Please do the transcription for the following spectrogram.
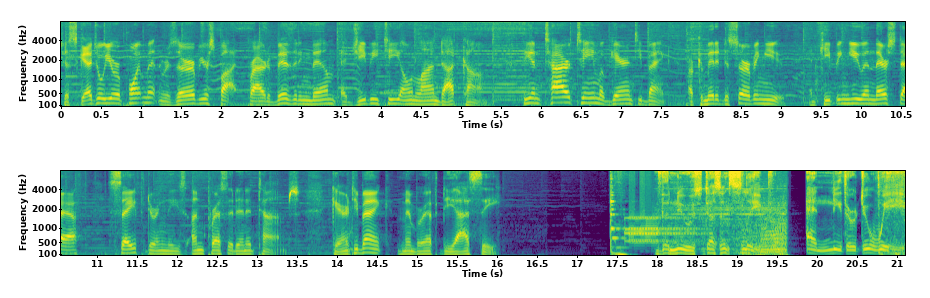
Just schedule your appointment and reserve your spot prior to visiting them at gbtonline.com. The entire team of Guaranty Bank are committed to serving you and keeping you and their staff safe during these unprecedented times. Guaranty Bank, member FDIC. The news doesn't sleep, and neither do we.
